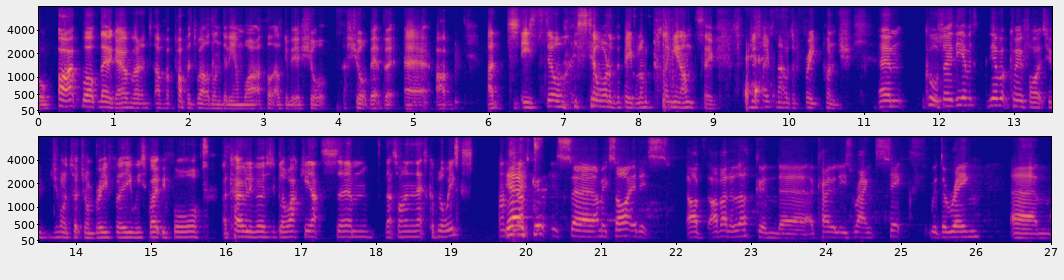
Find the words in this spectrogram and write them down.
Cool. All right. Well, there we go. I've, I've proper dwelled on Dillian Whyte. I thought that was going to be a short, a short bit, but uh, I'm, I, he's still, he's still one of the people I'm clinging on to. Just hoping that was a freak punch. Um, cool. So the other, the other upcoming fights we just want to touch on briefly. We spoke before. Okolie versus Glowacki. That's, um, that's on in the next couple of weeks. Fancy yeah, that? it's good. It's, uh, I'm excited. It's, I've, I've had a look, and uh, Okolie's ranked sixth with the ring um,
